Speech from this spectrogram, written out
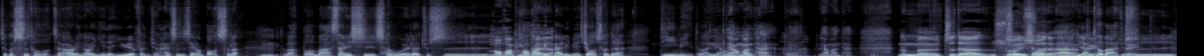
这个势头，在二零二一年的一月份就还是这样保持了，嗯，对吧？宝马三系成为了就是豪华豪华品牌里面轿车的。第一名对吧？两两万台，对，两万台。那么值得说一说的啊，伊兰特吧，就是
